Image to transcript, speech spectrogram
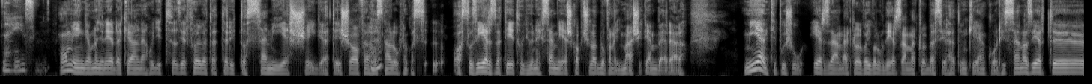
nehéz. Ami engem nagyon érdekelne, hogy itt azért felvetetted itt a személyességet és a felhasználóknak az, azt az érzetét, hogy őnek személyes kapcsolatban van egy másik emberrel. Milyen típusú érzelmekről, vagy valódi érzelmekről beszélhetünk ilyenkor, hiszen azért ö,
